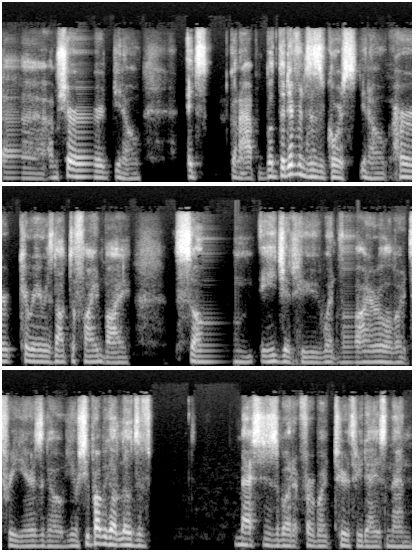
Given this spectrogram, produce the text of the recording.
uh, I'm sure you know it's going to happen. But the difference is, of course, you know, her career is not defined by some agent who went viral about three years ago. You know, she probably got loads of messages about it for about two or three days, and then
